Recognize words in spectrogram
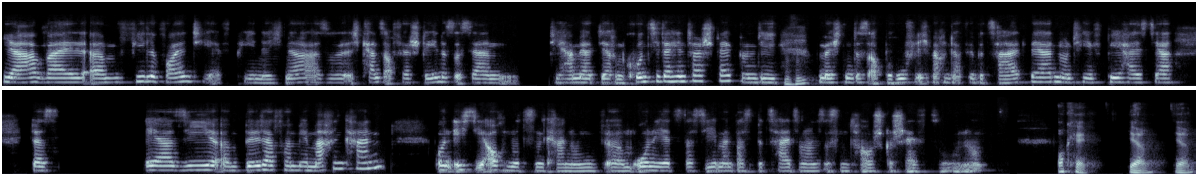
Ja, weil ähm, viele wollen TFP nicht. Ne? Also ich kann es auch verstehen, das ist ja ein die haben ja deren Kunst, die dahinter steckt und die mhm. möchten das auch beruflich machen, dafür bezahlt werden. Und TFP heißt ja, dass er sie äh, Bilder von mir machen kann und ich sie auch nutzen kann und ähm, ohne jetzt, dass jemand was bezahlt, sondern es ist ein Tauschgeschäft so. Ne? Okay, ja, ja.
